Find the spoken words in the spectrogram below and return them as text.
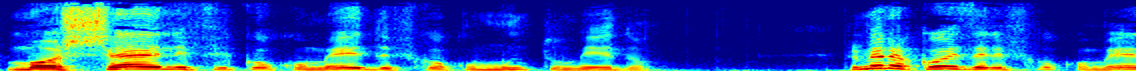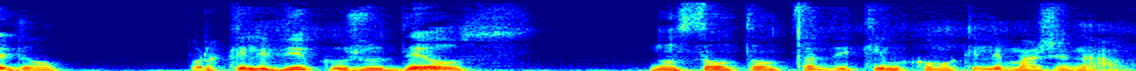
Moshe ele ficou com medo e ficou com muito medo. Primeira coisa, ele ficou com medo porque ele viu que os judeus não são tão tzadikim como que ele imaginava.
